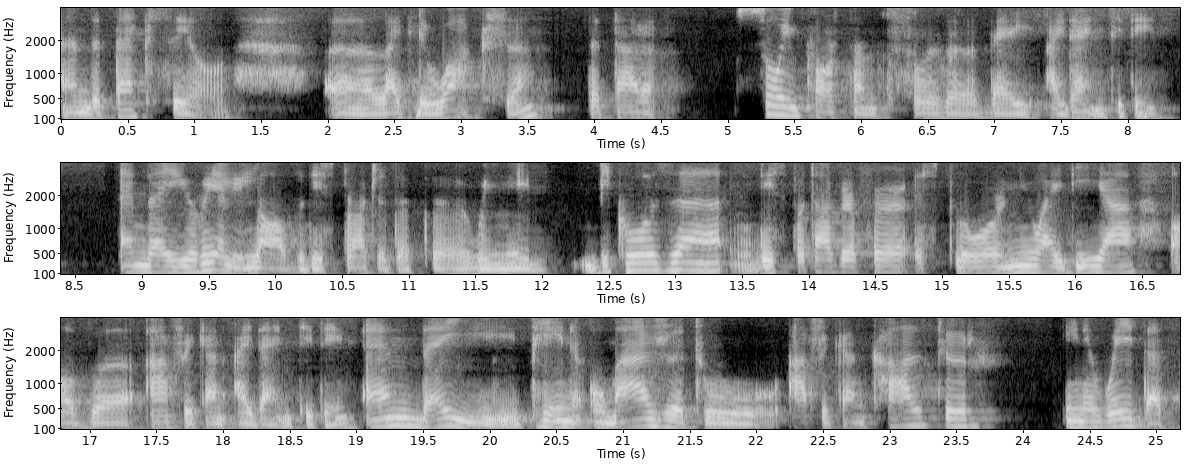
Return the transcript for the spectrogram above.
and the textile, uh, like the wax, uh, that are so important for the, their identity. And I really love this project that uh, we made because uh, this photographer explore new idea of uh, African identity and they pay homage to African culture in a way that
